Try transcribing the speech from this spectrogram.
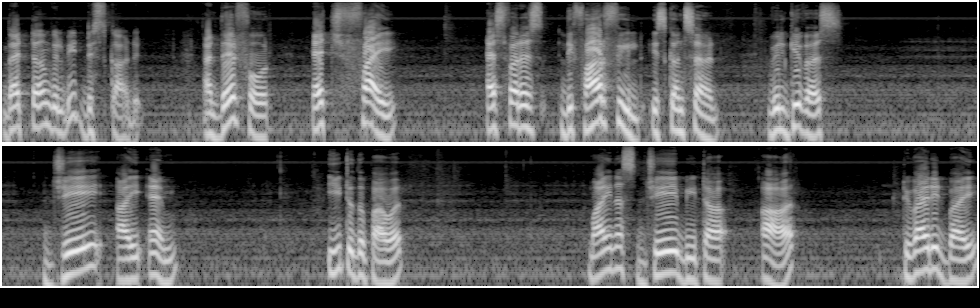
that term will be discarded. And therefore, h phi as far as the far field is concerned will give us j i m e to the power minus j beta r divided by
